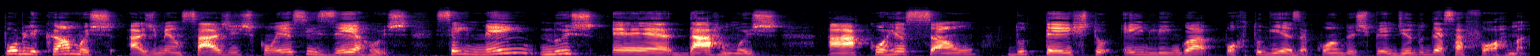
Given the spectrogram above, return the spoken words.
publicamos as mensagens com esses erros, sem nem nos é, darmos a correção do texto em língua portuguesa, quando expedido dessa forma.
